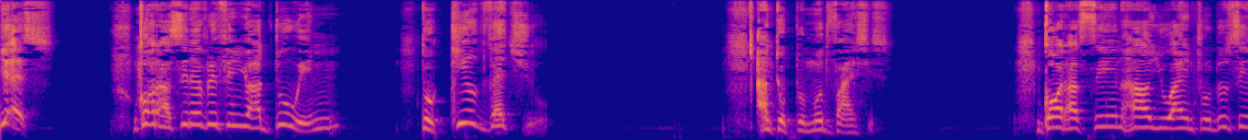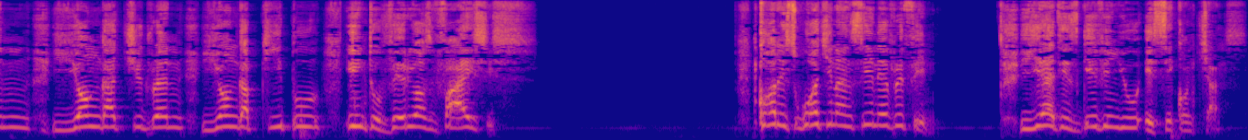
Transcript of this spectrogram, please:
Yes. God has seen everything you are doing to kill virtue and to promote vices. God has seen how you are introducing younger children, younger people into various vices. God is watching and seeing everything, yet is giving you a second chance.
